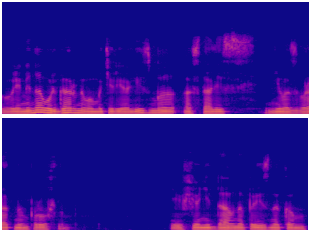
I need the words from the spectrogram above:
Времена вульгарного материализма остались невозвратным прошлым. Еще недавно признаком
